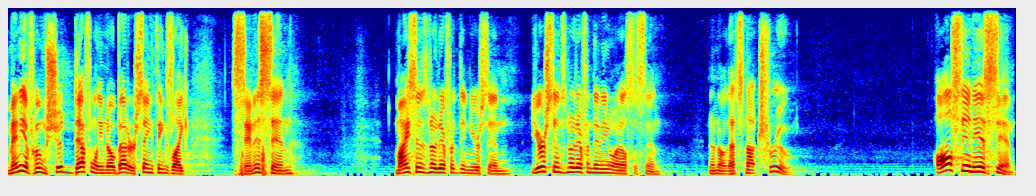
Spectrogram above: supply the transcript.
many of whom should definitely know better, saying things like, sin is sin. My sin's no different than your sin. Your sin's no different than anyone else's sin. No, no, that's not true. All sin is sin.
